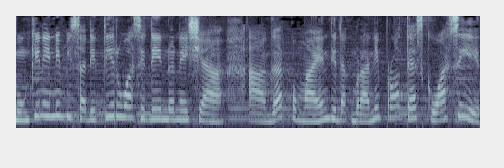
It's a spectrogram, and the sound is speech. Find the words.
Mungkin ini bisa ditiru wasit di Indonesia agar pemain tidak berani protes ke wasit.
